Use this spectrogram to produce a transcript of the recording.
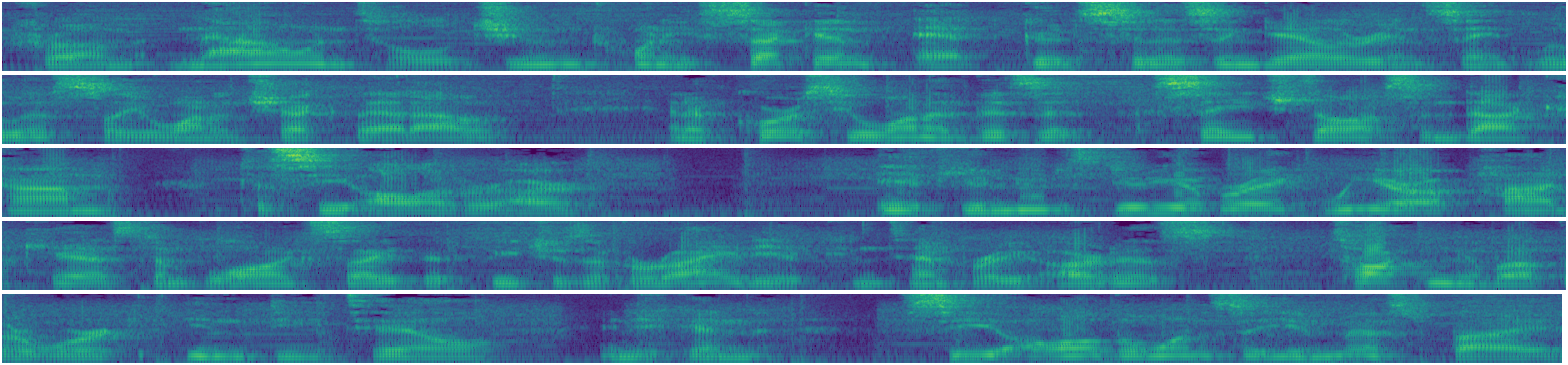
from now until June 22nd at Good Citizen Gallery in St. Louis, so you want to check that out. And of course, you'll want to visit sagedawson.com to see all of her art. If you're new to Studio Break, we are a podcast and blog site that features a variety of contemporary artists talking about their work in detail, and you can see all the ones that you missed by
